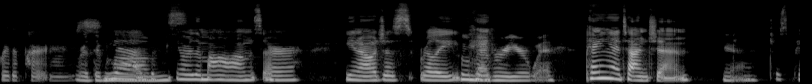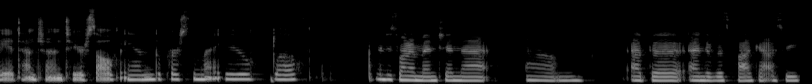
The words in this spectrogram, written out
or the partners. or the yeah, moms or the moms, or you know, just really pay, you're with paying attention. yeah Just pay attention to yourself and the person that you love. I just want to mention that um, at the end of this podcast, we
